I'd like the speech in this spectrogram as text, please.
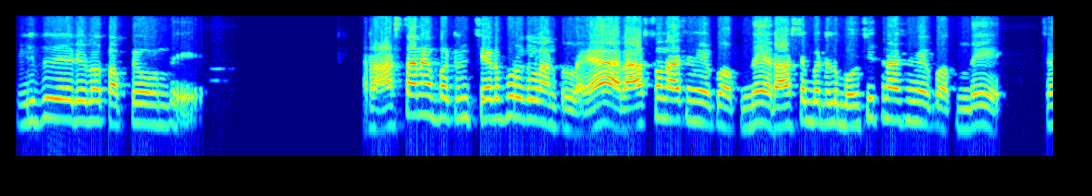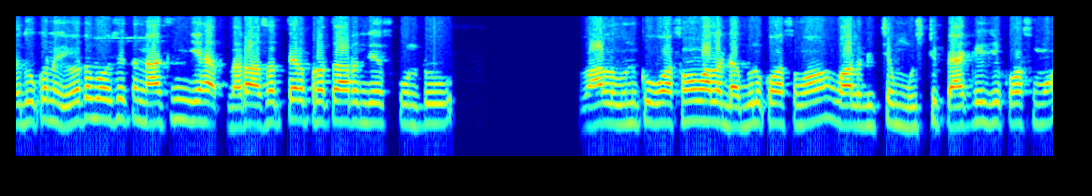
నిలిపివేయడంలో తప్పే ఉంది. రాష్ట్రానికి పట్టిన చీడపురుగులు అంటున్నాయా? రాష్ట్రం నాశనం అయిపోతుంది రాష్ట్ర బిడ్డల భవిష్యత్తు నాశనం అయిపోతుంది చదువుకున్న యువత భవిష్యత్తు నాశనం చేస్తున్నారు అసత్యాలు ప్రచారం చేసుకుంటూ వాళ్ళ ఉనికి కోసమో వాళ్ళ డబ్బుల కోసమో వాళ్ళకి ఇచ్చే ముష్టి ప్యాకేజీ కోసమో?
